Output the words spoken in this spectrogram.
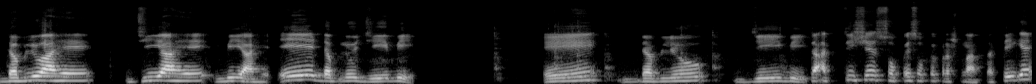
डब्ल्यू आहे जी आहे बी आहे. ए डब्ल्यू जी बी ए डब्ल्यू जी बी तर अतिशय सोपे सोपे प्रश्न असतात. ठीक आहे?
